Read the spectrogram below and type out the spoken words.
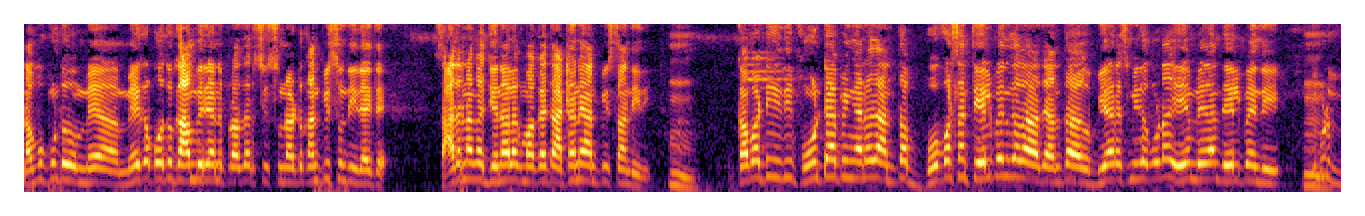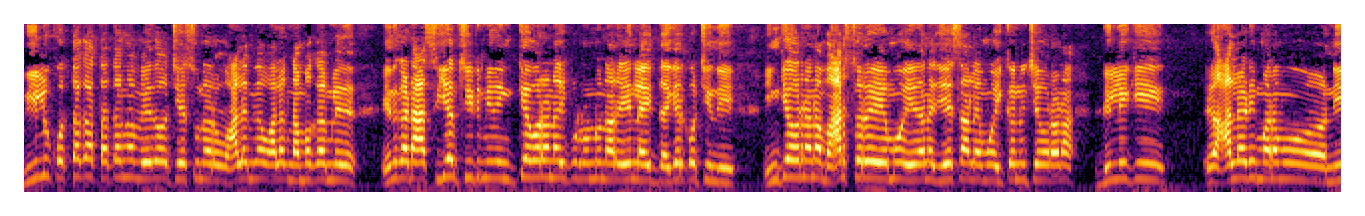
నవ్వుకుంటూ మే మేకపోతూ గాంభీర్యాన్ని ప్రదర్శిస్తున్నట్టు కనిపిస్తుంది ఇదైతే. సాధారణంగా జనాలకు మాకైతే అట్లనే అనిపిస్తుంది ఇది. కాబట్టి ఇది ఫోన్ ట్యాపింగ్ అనేది అంత బోఫర్స్ అని తేలిపోయింది కదా అది అంత బీఆర్ఎస్ మీద కూడా ఏం లేదని తేలిపోయింది. ఇప్పుడు వీళ్ళు కొత్తగా తతంగం ఏదో చేస్తున్నారు వాళ్ళ మీద వాళ్ళకి నమ్మకం లేదు. ఎందుకంటే ఆ సీఎం సీట్ మీద ఇంకెవరైనా ఇప్పుడు రెండున్నర ఏళ్ళు దగ్గరకు వచ్చింది ఇంకెవరైనా మారుస్తారో ఏమో ఏదైనా చేస్తానేమో ఇక్కడ నుంచి ఎవరైనా ఢిల్లీకి ఆల్రెడీ మనము నీ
